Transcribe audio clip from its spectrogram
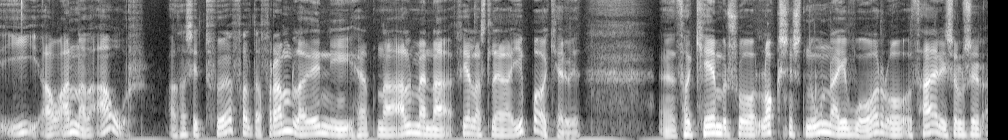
í, á annað ár að það sé tvöfald að framlag inn í hérna, almenna félagslega íbáðakerfið eh, það kemur svo loksins núna í vor og, það er í sjálf og sér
